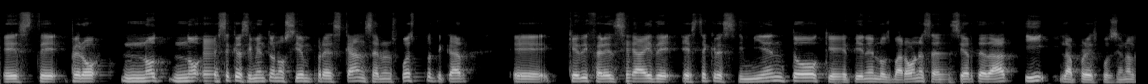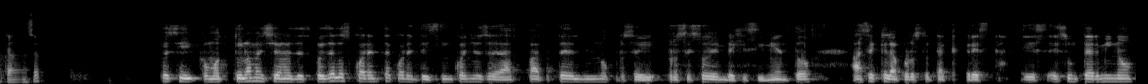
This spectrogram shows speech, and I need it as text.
este, pero no, no, ese crecimiento no siempre es cáncer. ¿Nos puedes platicar eh, qué diferencia hay de este crecimiento que tienen los varones en cierta edad y la predisposición al cáncer? Pues sí, como tú lo mencionas, después de los 40, 45 años de edad, parte del mismo proceso de envejecimiento hace que la próstata crezca. Es, es un término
